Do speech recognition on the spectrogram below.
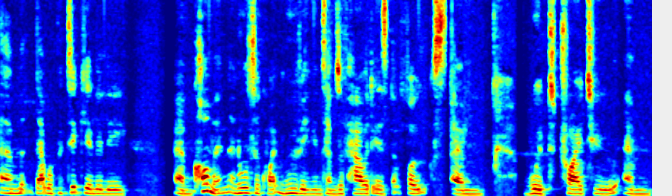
um, that were particularly um, common and also quite moving in terms of how it is that folks um, would try to um,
